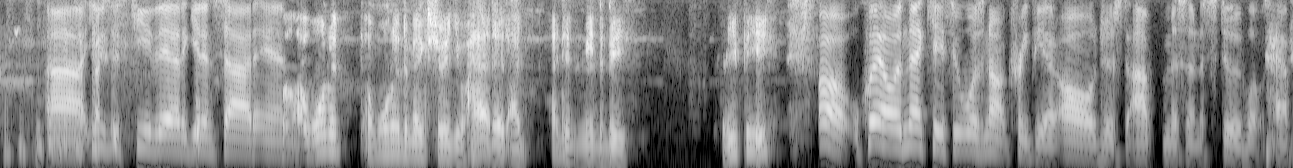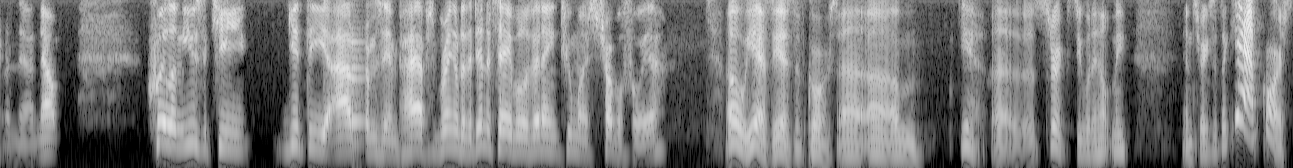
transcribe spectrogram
uh, use this key there to get inside and Well, I wanted I wanted to make sure you had it. I I didn't mean to be creepy. Oh, well, in that case, it was not creepy at all. Just I misunderstood what was happening there. Now, Willem, use the key, get the items in, perhaps bring them to the dinner table if it ain't too much trouble for you. oh yes, yes, of course. Uh, uh, um, yeah. Uh, Strix, do you want to help me? And Strix is like, yeah, of course.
